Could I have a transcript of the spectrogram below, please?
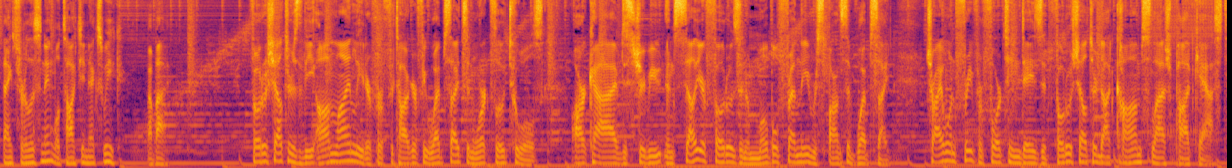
Thanks for listening. We'll talk to you next week. Bye bye. PhotoShelter is the online leader for photography websites and workflow tools. Archive, distribute, and sell your photos in a mobile-friendly, responsive website. Try one free for 14 days at photoshelter.com slash podcast.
